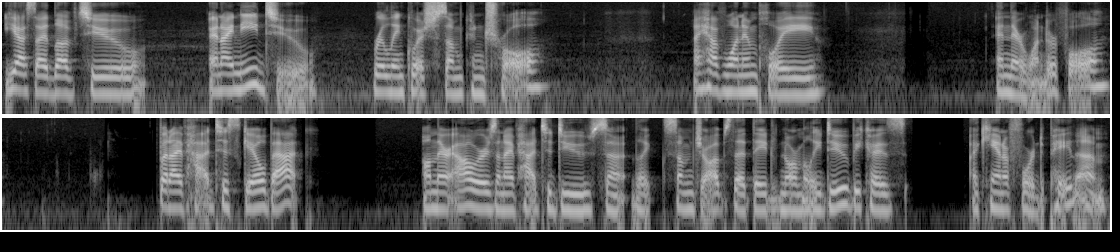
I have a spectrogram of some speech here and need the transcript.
yes, I'd love to and I need to relinquish some control. I have one employee and they're wonderful. But I've had to scale back on their hours and I've had to do some like some jobs that they'd normally do because I can't afford to pay them.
